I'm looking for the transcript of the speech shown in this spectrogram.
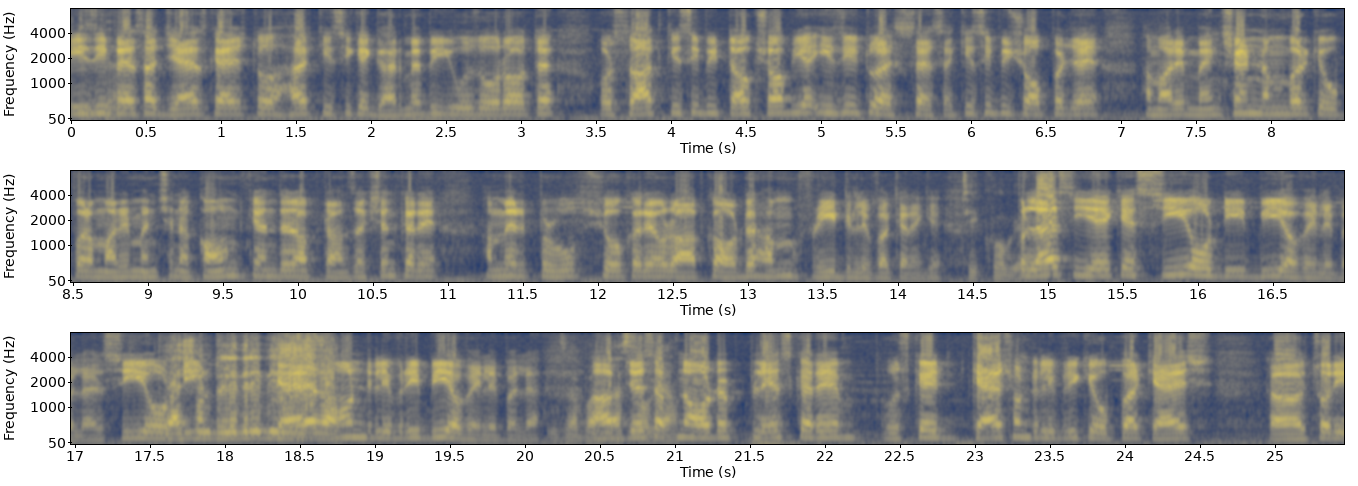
इजी पैसा जैज़ कैश तो हर किसी के घर में भी यूज़ हो रहा होता है और साथ किसी भी टॉक शॉप या ईजी टू एक्सेस है। किसी भी शॉप पर जाए हमारे मैंशन नंबर के ऊपर हमारे मैंशन अकाउंट के अंदर आप ट्रांजेक्शन करें हमें प्रूफ शो करें और आपका ऑर्डर हम फ्री डिलीवर करेंगे। प्लस ये है कि सी ओ डी भी अवेलेबल है। C O D cash on delivery भी अवेलेबल है। आप जैसे अपना ऑर्डर प्लेस करें उसके कैश ऑन डिलीवरी के ऊपर cash sorry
